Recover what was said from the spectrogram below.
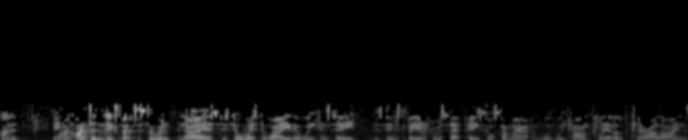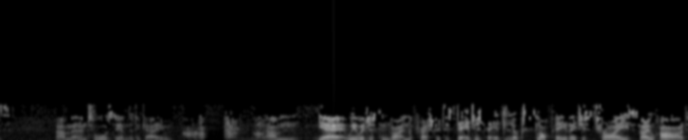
I, I, I didn't expect us to win. No, it's just always the way that we concede. It seems to be either from a set piece or somewhere we, we can't clear the, clear our lines. Um, and towards the end of the game, um, yeah, we were just inviting the pressure. Just it just it looks sloppy. They just try so hard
